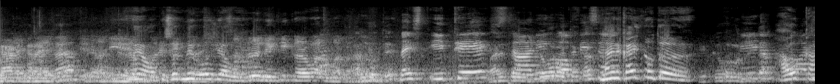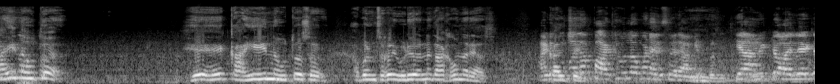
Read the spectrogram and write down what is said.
कार्ड करायचा. आणि नाही ऑफिसरने रोज यावं सगळं लेखी कळवा आम्हाला. होते? नाही इथे आणि ते स्थानिक cover होते का? ऑफिसर नाही नाही, काहीच नव्हतं. हे? अहो काही नव्हतं. हे हे काहीही नव्हतं सर. आपण सगळे व्हिडिओ दाखवणार आहे आज. आणि तुम्हाला पाठवलं पण आहे सर आम्ही. की आम्ही टॉयलेट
